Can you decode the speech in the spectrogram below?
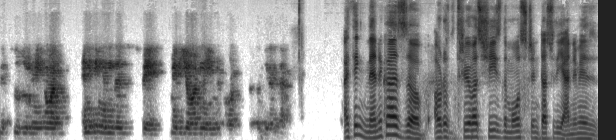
like Suzume or anything in this space, maybe your name or something like that. I think Nainika's, uh, out of the three of us, she's the most in touch with the anime genre.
